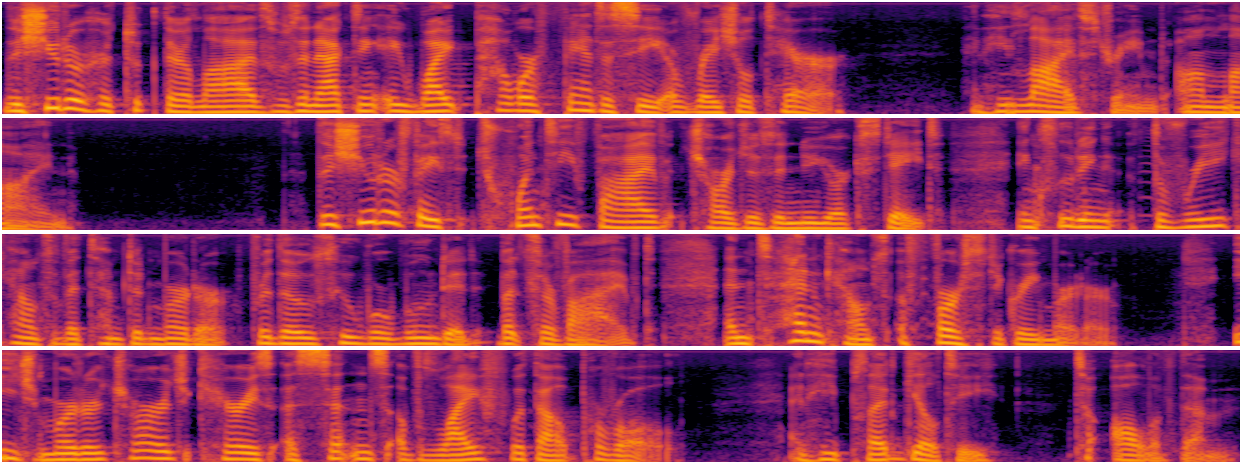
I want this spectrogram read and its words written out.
The shooter who took their lives was enacting a white power fantasy of racial terror, and he live streamed online. The shooter faced 25 charges in New York State, including three counts of attempted murder for those who were wounded but survived, and 10 counts of first degree murder. Each murder charge carries a sentence of life without parole, and he pled guilty to all of them.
